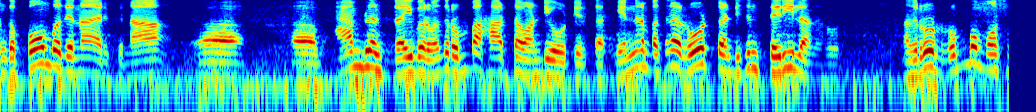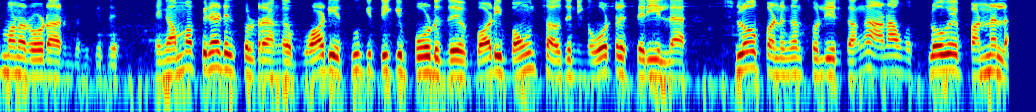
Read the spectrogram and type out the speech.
அங்க போகும்போது என்ன இருக்குன்னா ஆம்புலன்ஸ் டிரைவர் வந்து ரொம்ப ஹார்ஷா வண்டி ஓட்டியிருக்காரு. என்னன்னு பார்த்தீங்கன்னா ரோட் கண்டிஷன் சரியில்லை அந்த ரோடு அந்த ரோடு ரொம்ப மோசமான ரோடா இருந்திருக்குது. எங்க அம்மா பின்னாடி சொல்றாங்க பாடியை தூக்கி தூக்கி போடுது பாடி பவுன்ஸ் ஆகுது நீங்க ஓட்டுறது சரியில்லை ஸ்லோ பண்ணுங்கன்னு சொல்லியிருக்காங்க. ஆனா அவங்க ஸ்லோவே பண்ணல.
